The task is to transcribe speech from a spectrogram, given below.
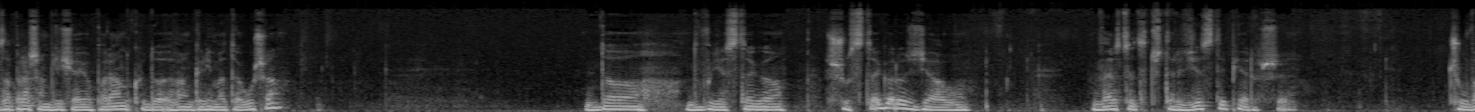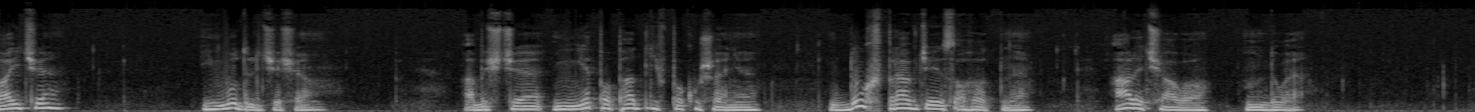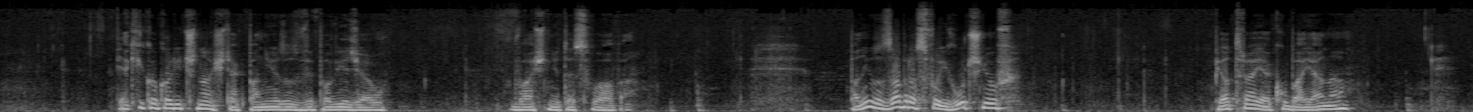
Zapraszam dzisiaj o poranku do Ewangelii Mateusza, do 26 rozdziału, werset 41. Czuwajcie i módlcie się, abyście nie popadli w pokuszenie. Duch wprawdzie jest ochotny, ale ciało mdłe. W jakich okolicznościach Pan Jezus wypowiedział właśnie te słowa? Pan Jezus zabrał swoich uczniów, Piotra, Jakuba, Jana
